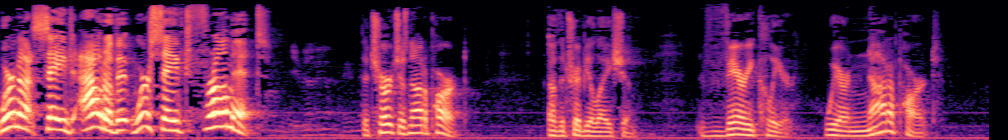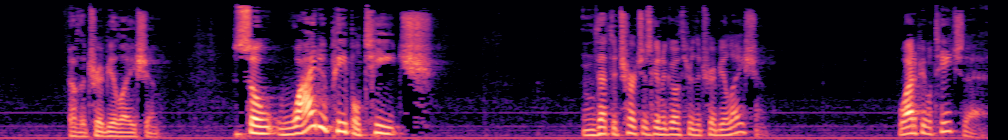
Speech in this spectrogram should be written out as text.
We're not saved out of it, we're saved from it. The church is not a part of the tribulation. Very clear. We are not a part of the tribulation. So why do people teach that the church is going to go through the tribulation? Why do people teach that?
